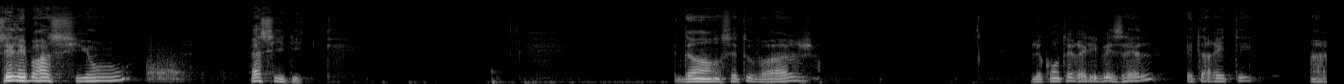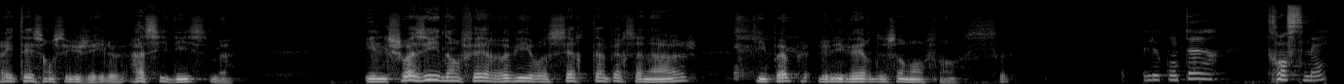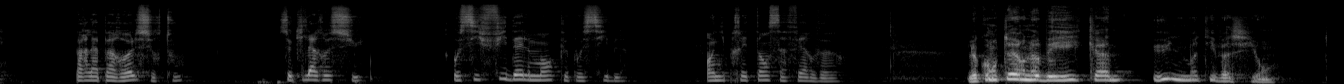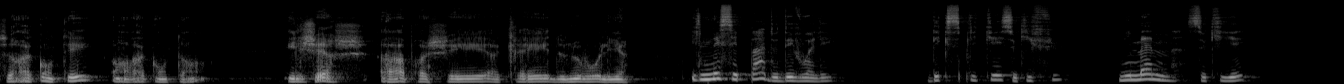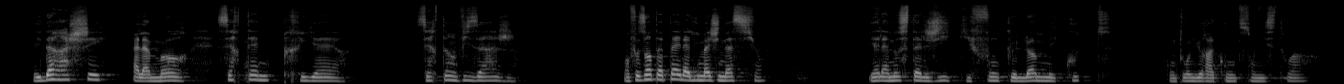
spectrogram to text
Célébration hassidique. Dans cet ouvrage, le conteur Elie Wiesel est arrêté, arrêté son sujet, le hassidisme. Il choisit d'en faire revivre certains personnages qui peuplent l'univers de son enfance. Le conteur transmet, par la parole surtout, ce qu'il a reçu, aussi fidèlement que possible, en y prêtant sa ferveur. Le conteur n'obéit qu'à une motivation, se raconter en racontant. Il cherche à rapprocher, à créer de nouveaux liens. Il n'essaie pas de dévoiler, d'expliquer ce qui fut, ni même ce qui est, mais d'arracher à la mort certaines prières, certains visages, en faisant appel à l'imagination et à la nostalgie qui font que l'homme écoute quand on lui raconte son histoire.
